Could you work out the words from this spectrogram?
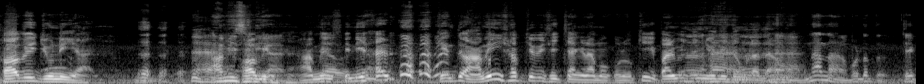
সবই জুনিয়র আমি সবই আমি সিনিয়র কিন্তু আমি সবচেয়ে বেশি চ্যাংরামো করব কি পারমিশন যদি তোমরা দাও। না না ওটা তো ঠিক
